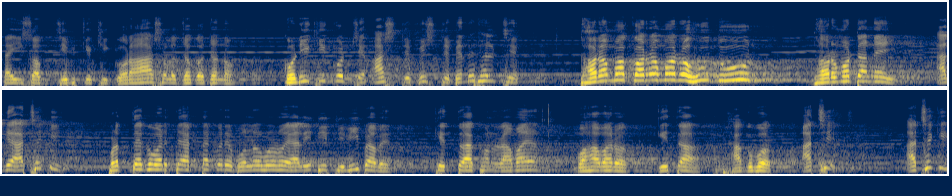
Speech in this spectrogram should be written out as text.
তাই সব জীবকে কি গরাস হলো জগজন কলি কি করছে? আষ্টে পিষ্টে বেঁধে ফেলছে। ধর্ম, কর্ম, রহু, দূর। ধর্মটা নেই। আগে আছে কি? প্রত্যেক বাড়িতে একটা করে বড় বড় এলইডি, টিভি পাবেন। কিন্তু এখন রামায়ণ, মহাভারত, গীতা, ভাগবত আছে। আছে কি?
